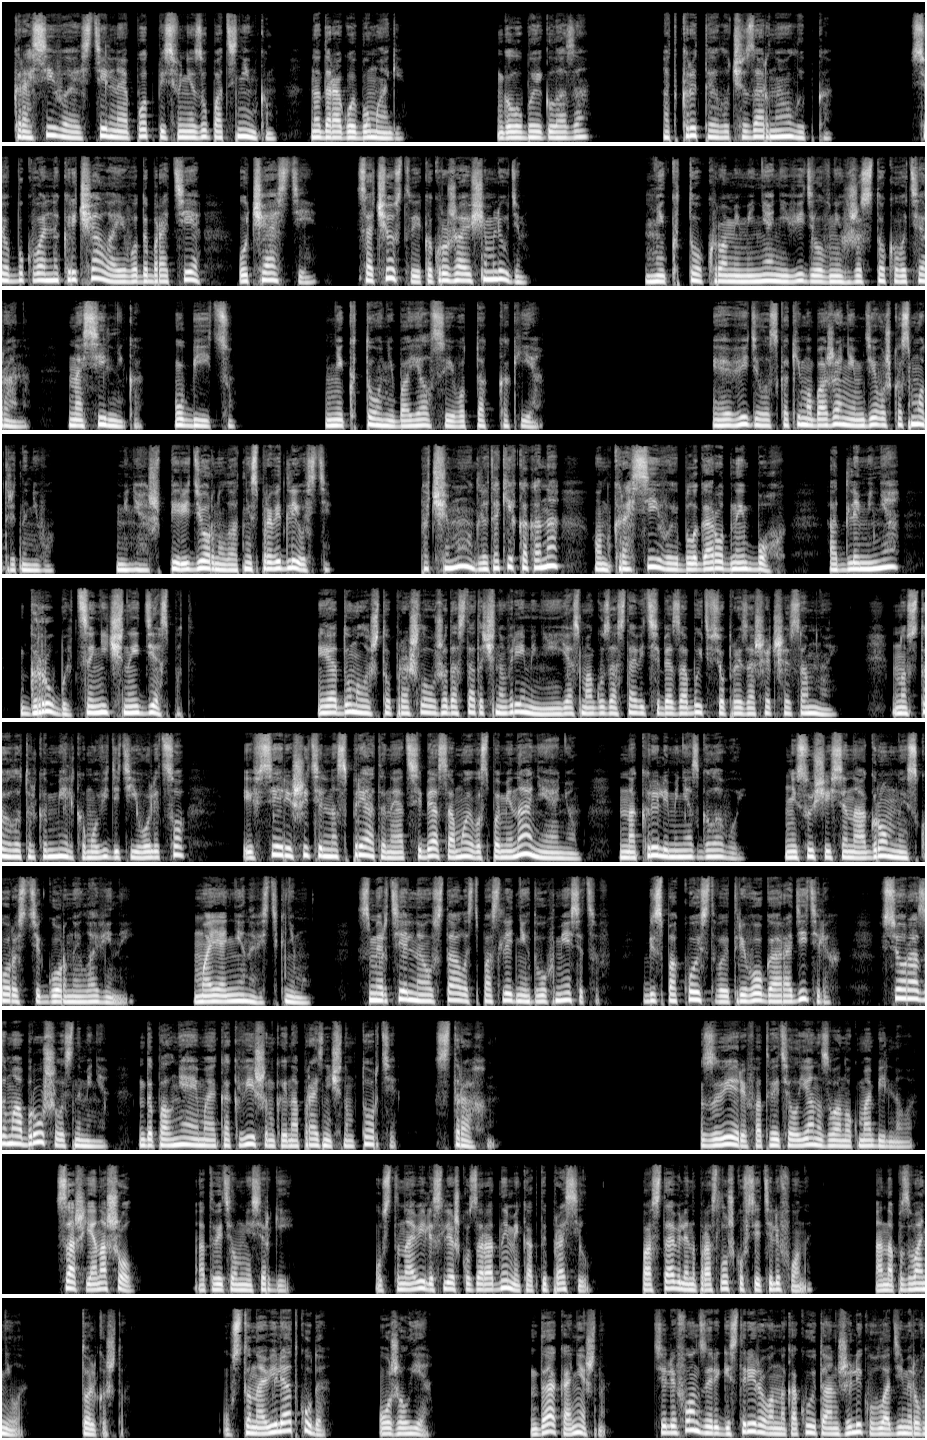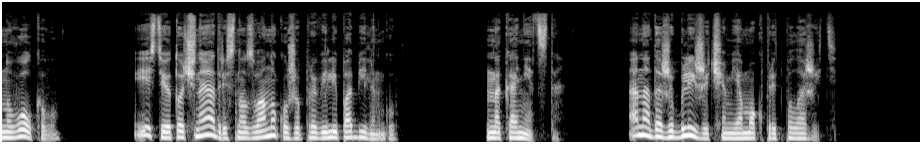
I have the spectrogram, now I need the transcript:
Красивая, стильная подпись внизу под снимком на дорогой бумаге. Голубые глаза. Открытая лучезарная улыбка. Все буквально кричало о его доброте, участии, сочувствии к окружающим людям. Никто, кроме меня, не видел в них жестокого тирана насильника, убийцу. Никто не боялся его так, как я. Я видела, с каким обожанием девушка смотрит на него. Меня аж передернуло от несправедливости. Почему для таких, как она, он красивый, благородный бог, а для меня — грубый, циничный деспот? Я думала, что прошло уже достаточно времени, и я смогу заставить себя забыть все произошедшее со мной. Но стоило только мельком увидеть его лицо — и все решительно спрятанные от себя самой воспоминания о нем накрыли меня с головой, несущейся на огромной скорости горной лавиной. Моя ненависть к нему, смертельная усталость последних двух месяцев, беспокойство и тревога о родителях — все разом обрушилось на меня, дополняемое как вишенкой на праздничном торте, страхом. «Зверев», — ответил я на звонок мобильного. «Саш, я нашел, ответил мне Сергей. Установили слежку за родными, как ты просил. Поставили на прослушку все телефоны. Она позвонила. Только что. «Установили откуда?» — ожил я. «Да, конечно. Телефон зарегистрирован на какую-то Анжелику Владимировну Волкову. Есть ее точный адрес, но звонок уже провели по биллингу. Наконец-то. Она даже ближе, чем я мог предположить.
